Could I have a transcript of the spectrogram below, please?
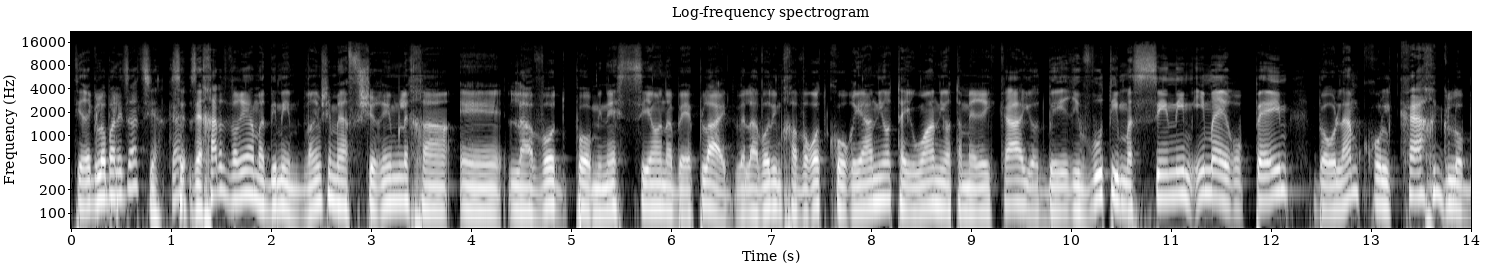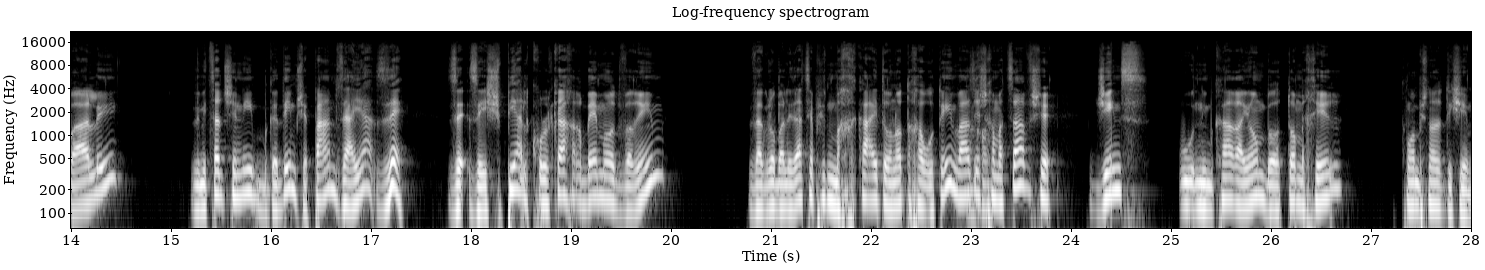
תראה גלובליזציה. כן. זה, זה אחד הדברים המדהימים, דברים שמאפשרים לך אה, לעבוד פה מנס ציונה באפלייד, ולעבוד עם חברות קוריאניות, טיוואניות, אמריקאיות, ביריבות עם הסינים, עם האירופאים, בעולם כל כך גלובלי, ומצד שני, בגדים שפעם זה היה זה. זה, זה השפיע על כל כך הרבה מאוד דברים, והגלובליזציה פשוט מחקה יתרונות תחרותיים, ואז נכון. יש לך מצב שג'ינס הוא נמכר היום באותו מחיר כמו בשנות ה-90.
